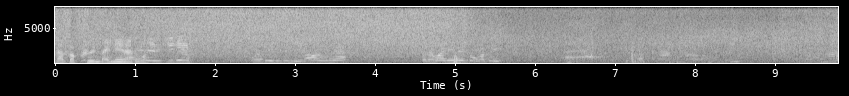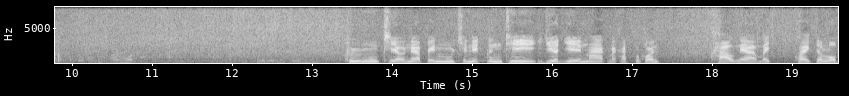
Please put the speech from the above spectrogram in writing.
เราก็ขึ้นไปนี่นะทุกคนเมื่อกี้เนี่ยปกติมันจะหนีเราอย่างเงี้ยแสดงว่านี่ไม่ปกติคืองูเขียวเนี่ยเป็นงูชนิดหนึ่งที่เยือกเย็นมากนะครับ ทุกคนเขาเนี่ยไม่ค่อยจะหลบ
